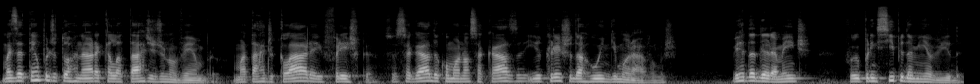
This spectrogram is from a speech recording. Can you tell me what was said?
Mas é tempo de tornar aquela tarde de novembro, uma tarde clara e fresca, sossegada como a nossa casa e o trecho da rua em que morávamos. Verdadeiramente, foi o princípio da minha vida.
